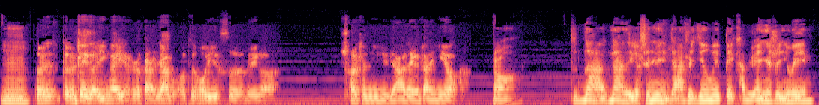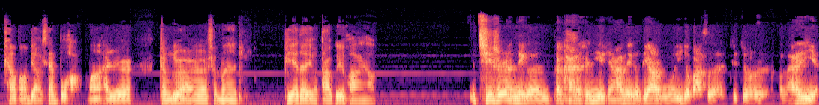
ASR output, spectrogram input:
嗯，等于等于这个应该也是盖尔加朵最后一次这个穿神奇女侠这个战衣了啊。那那那个神奇女侠是因为被砍的原因，是因为票房表现不好吗？还是整个什么别的有大规划呀？其实那个咱看神奇女侠那个第二部一九八四，就就是本来也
